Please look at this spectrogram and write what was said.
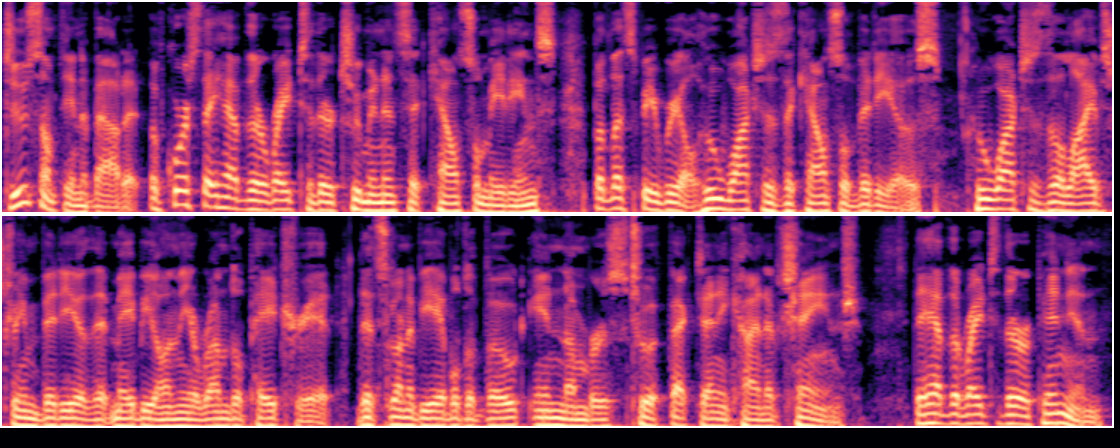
do something about it. Of course, they have their right to their two minutes at council meetings, but let's be real. Who watches the council videos? Who watches the live stream video that may be on the Arundel Patriot that's going to be able to vote in numbers to affect any kind of change? They have the right to their opinion.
